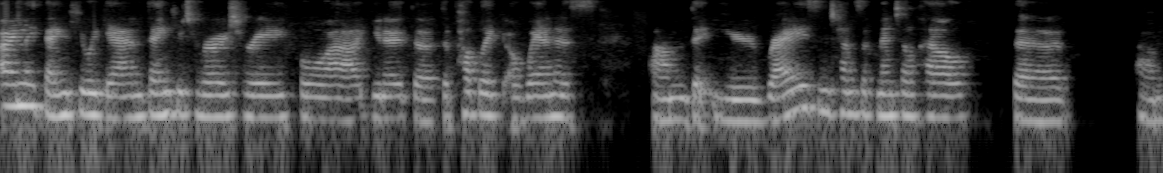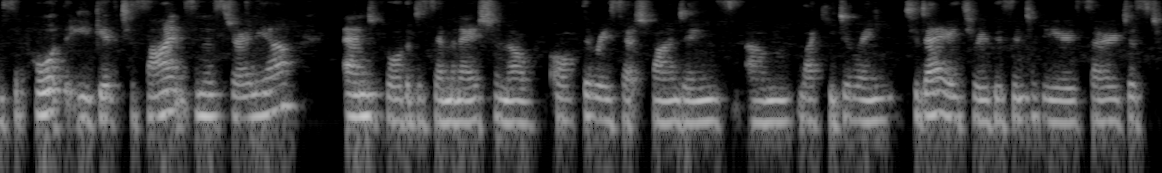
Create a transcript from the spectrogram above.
only thank you again. Thank you to Rotary for uh, you know the, the public awareness um, that you raise in terms of mental health, the um, support that you give to science in Australia, and for the dissemination of, of the research findings um, like you're doing today through this interview. So just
